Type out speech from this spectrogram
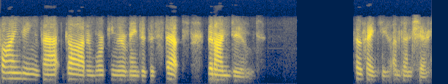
finding that God and working the remainder of the steps, that I'm doomed. So thank you. I'm done sharing.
